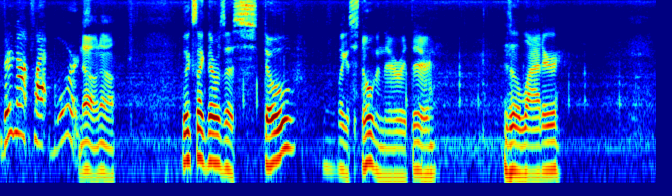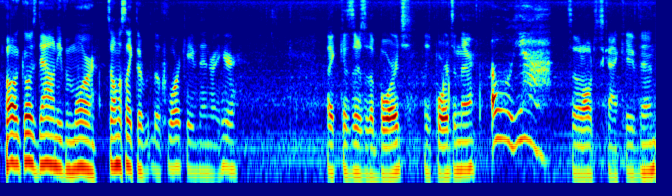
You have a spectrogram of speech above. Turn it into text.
They're not flat boards. No, no. Looks like there was a stove, like a stove in there right there. There's a ladder. Oh, it goes down even more. It's almost like the the floor caved in right here. Like, cause there's the boards. There's boards in there, Oh, yeah. so it all just kind of caved in.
